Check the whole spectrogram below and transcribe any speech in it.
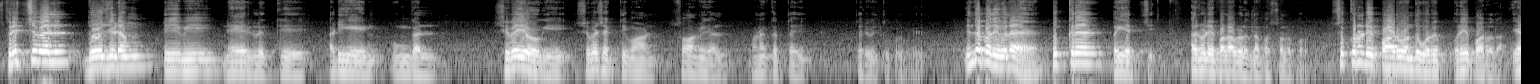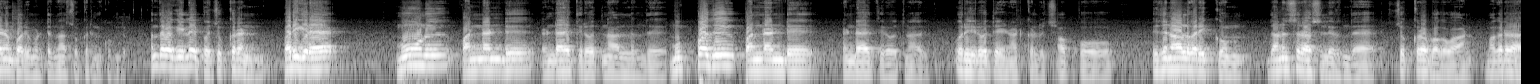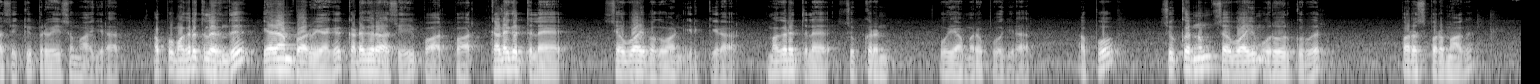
Spiritual ஜோதிடம் TV நேயர்களுக்கு அடியேன் உங்கள் சிவயோகி சிவசக்திமான் சுவாமிகள் வணக்கத்தை தெரிவித்துக் கொள்கிறேன். இந்த பதிவில் சுக்கர பயிற்சி அதனுடைய பலாபலம் தான் இப்போ சொல்ல போகிறோம் சுக்கிரனுடைய பார்வை வந்து ஒரு ஒரே பார்வை தான். ஏழாம் பார்வை மட்டும்தான் சுக்கிரனுக்கு உண்டு அந்த வகையில் இப்போ சுக்கரன் வருகிற மூணு பன்னெண்டு ரெண்டாயிரத்தி இருபத்தி நாலுலேருந்து முப்பது பன்னெண்டு ரெண்டாயிரத்தி இருபத்தி நாலு ஒரு இருபத்தேழு நாட்கள் வச்சு. அப்போது இது நாள் வரைக்கும் தனுசு ராசியில் இருந்த சுக்கர பகவான் மகர ராசிக்கு பிரவேசமாகிறார். அப்போ மகரத்திலிருந்து ஏழாம் பார்வையாக கடகராசியை பார்ப்பார். கடகத்தில் செவ்வாய் பகவான் இருக்கிறார். மகரத்தில் சுக்கிரன் போய் அமரப்போகிறார். அப்போது சுக்கரனும் செவ்வாயும் ஒருவருக்கொருவர் பரஸ்பரமாக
